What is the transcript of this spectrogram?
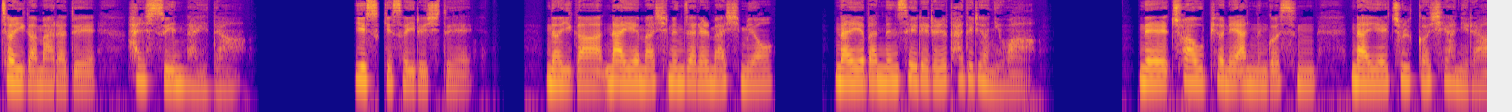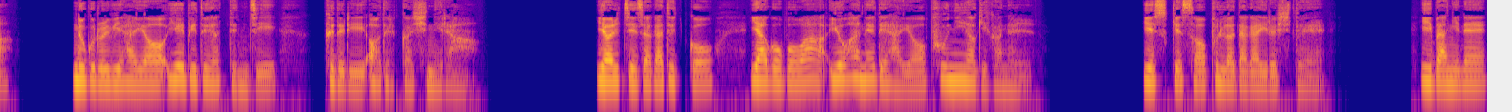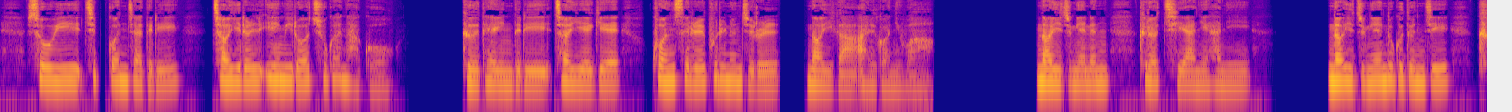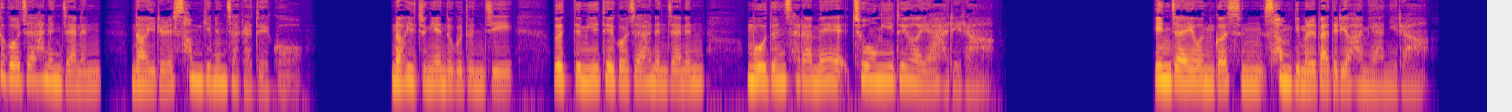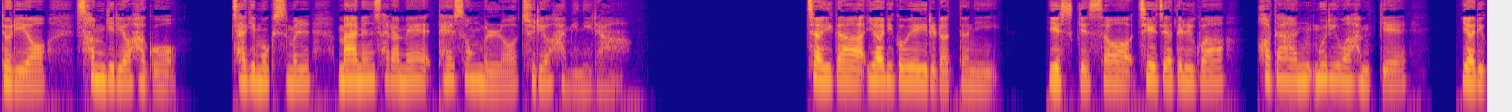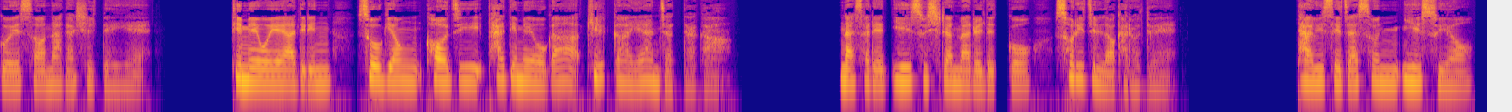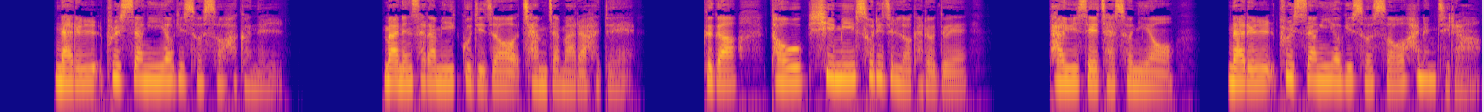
저희가 말하되 할 수 있나이다. 예수께서 이르시되 너희가 나의 마시는 잔을 마시며 나의 받는 세례를 받으려니와 내 좌우편에 앉는 것은 나의 줄 것이 아니라 누구를 위하여 예비되었든지 그들이 얻을 것이니라. 열 제자가 듣고 야고보와 요한에 대하여 분이 여기거늘 예수께서 불러다가 이르시되 이방인의 소위 집권자들이 저희를 임의로 주관하고 그 대인들이 저희에게 권세를 부리는 줄을 너희가 알거니와 너희 중에는 그렇지 아니하니 너희 중에 누구든지 크고자 하는 자는 너희를 섬기는 자가 되고 너희 중에 누구든지 으뜸이 되고자 하는 자는 모든 사람의 종이 되어야 하리라. 인자에 온 것은 섬김을 받으려 함이 아니라 도리어 섬기려 하고 자기 목숨을 많은 사람의 대속물로 주려 함이니라. 저희가 여리고에 이르렀더니 예수께서 제자들과 허다한 무리와 함께 여리고에서 나가실 때에 디메오의 아들인 소경 거지 바디메오가 길가에 앉았다가 나사렛 예수시란 말을 듣고 소리질러 가로되 다윗의 자손 예수여 나를 불쌍히 여기소서 하거늘. 많은 사람이 꾸짖어 잠잠하라 하되 그가 더욱 심히 소리질러 가로되 다윗의 자손이여 나를 불쌍히 여기소서 하는지라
